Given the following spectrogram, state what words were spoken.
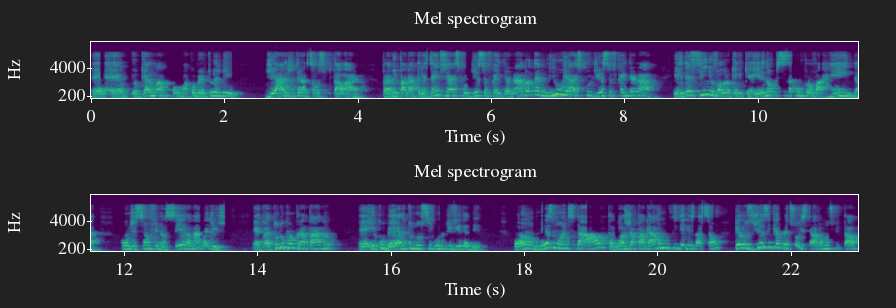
É, é, eu quero uma, uma cobertura de, área de internação hospitalar para me pagar 300 reais por dia se eu ficar internado, ou até mil reais por dia se eu ficar internado. Ele define o valor que ele quer. Ele não precisa comprovar renda, condição financeira, nada disso. É, é tudo contratado é, e coberto no seguro de vida dele. Então, mesmo antes da alta, nós já pagávamos indenização pelos dias em que a pessoa estava no hospital.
